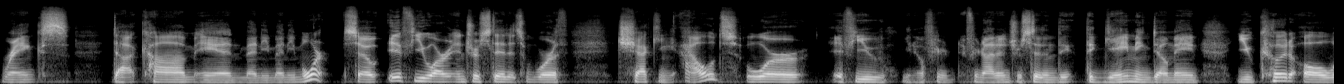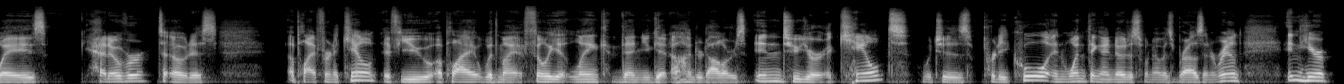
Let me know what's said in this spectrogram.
ranks com and many, many more. So if you are interested, it's worth checking out or if you, you know, if you're, if you're not interested in the, the gaming domain, you could always head over to Odys, apply for an account. If you apply with my affiliate link, then you get $100 into your account, which is pretty cool. And one thing I noticed when I was browsing around in here,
